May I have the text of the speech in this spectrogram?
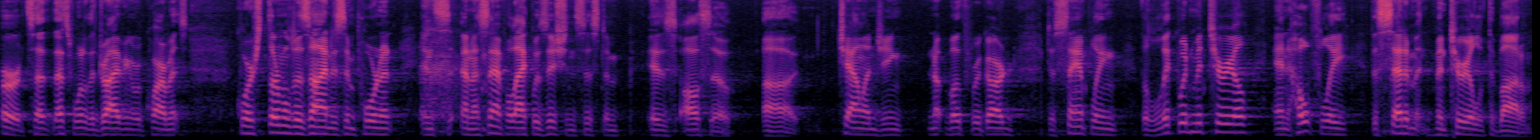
Earth. So that's one of the driving requirements. Of course, thermal design is important, and, and a sample acquisition system is also uh, challenging, both regard to sampling the liquid material and hopefully the sediment material at the bottom.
